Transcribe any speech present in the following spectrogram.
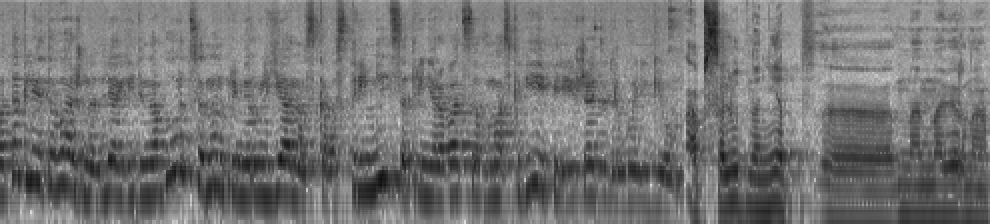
А так ли это важно для единоборца, ну, например, Ульяновского, стремиться тренироваться в Москве и переезжать в другой регион? Абсолютно нет, э, наверное,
